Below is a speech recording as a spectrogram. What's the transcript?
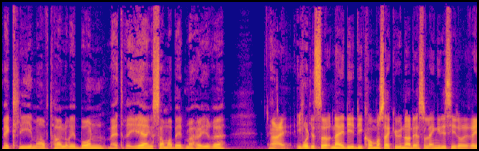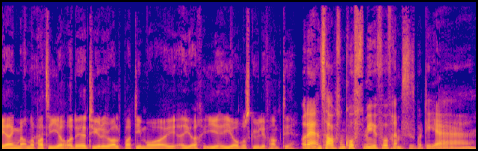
med klimaavtaler i bånn, med et regjeringssamarbeid med Høyre? Nei, ikke så, nei de, de kommer seg ikke unna det så lenge de sitter i regjering med andre partier, og det tyder jo alt på at de må gjøre i, i overskuelig framtid. Og det er en sak som koster mye for Fremskrittspartiet.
